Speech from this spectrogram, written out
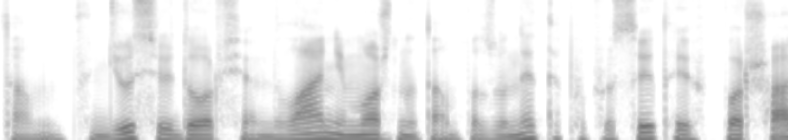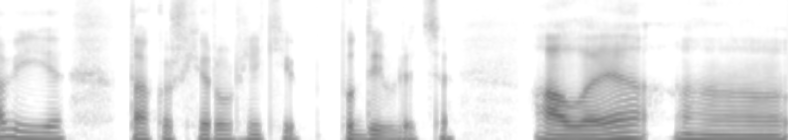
там, в Дюссельдорфі, в Мілані, можна там подзвонити, попросити. В Варшаві є також хірурги, які подивляться. Але е,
